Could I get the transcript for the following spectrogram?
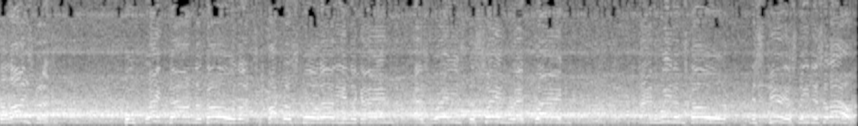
The linesman who flagged down the goal that Butler scored early in the game, has raised the same red flag, and Whelan's goal mysteriously disallowed.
